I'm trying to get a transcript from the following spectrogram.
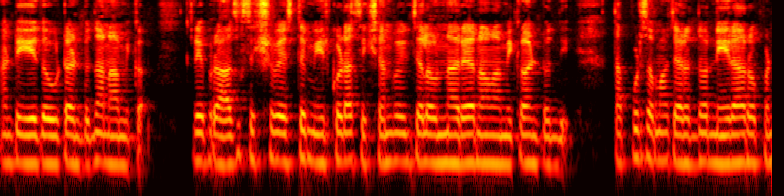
అంటే ఏదో ఒకటి అంటుంది అనామిక. రేపు రాజు శిక్ష వేస్తే మీరు కూడా శిక్ష అనుభవించేలా ఉన్నారే అని అనామిక అంటుంది. తప్పుడు సమాచారంతో నేరారోపణ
